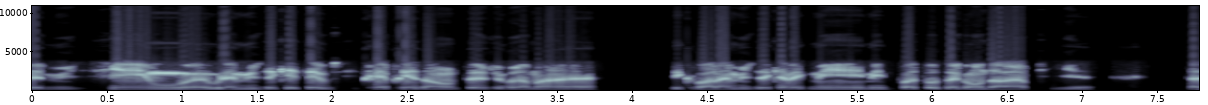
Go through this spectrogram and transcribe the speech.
de musiciens où, où la musique était aussi très présente. J'ai vraiment découvert la musique avec mes, mes potes au secondaire, puis ça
